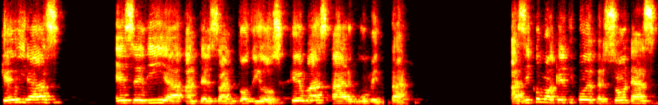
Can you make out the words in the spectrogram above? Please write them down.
¿Qué dirás ese día ante el santo Dios? ¿Qué vas a argumentar? Así como aquel tipo de personas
